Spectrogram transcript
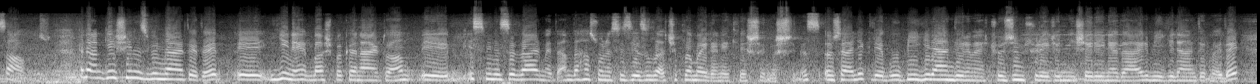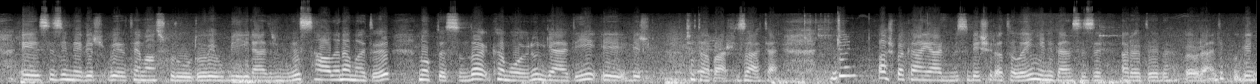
Sağ olun. Efendim geçtiğimiz günlerde de e, yine Başbakan Erdoğan e, isminizi vermeden daha sonra siz yazılı açıklamayla netleştirmiştiniz. Özellikle bu bilgilendirme, çözüm sürecinin içeriğine dair bilgilendirmede e, sizinle bir, bir temas kurulduğu ve bu bilgilendirmenin sağlanamadığı noktasında kamuoyunun geldiği e, bir çıta var zaten. Dün Başbakan Yardımcısı Beşir Atalay'ın yeniden sizi aradığını öğrendik. Bugün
